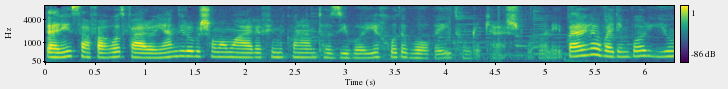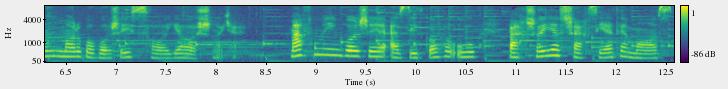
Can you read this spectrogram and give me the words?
در این صفحات فرایندی رو به شما معرفی می‌کنم تا زیبایی خود واقعیتون رو کشف بکنید. برای اولین بار یون ما رو با واژه سایه آشنا کرد. مفهوم این واژه از دیدگاه او بخشهایی از شخصیت ماست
